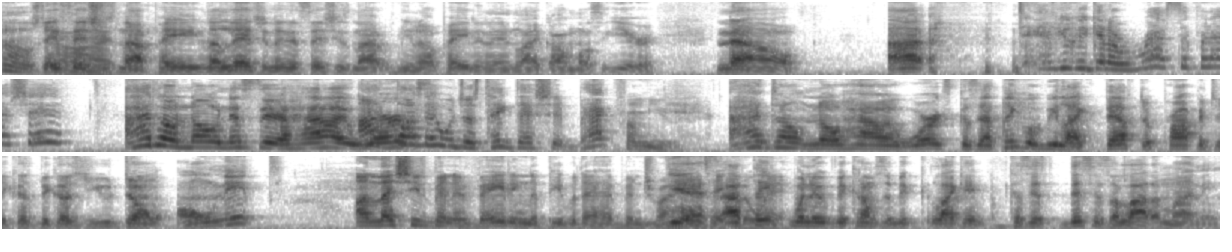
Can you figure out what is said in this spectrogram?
Oh, They said she's not paid. Allegedly, they said she's not, you know, paid it in like almost a year. Now, I, Damn, you could get arrested for that shit. I don't know necessarily how it works. I thought they would just take that shit back from you. I don't know how it works because I think it would be like theft of property because because you don't own it. Unless she's been evading the people that have been trying yes, to take I it think when it becomes a big like it because this is a lot of money.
